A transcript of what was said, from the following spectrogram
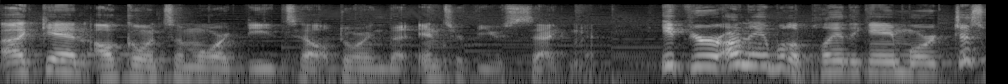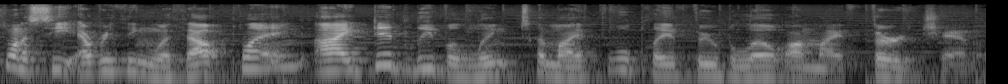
Again, I'll go into more detail during the interview segment. If you're unable to play the game or just want to see everything without playing, I did leave a link to my full playthrough below on my third channel.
